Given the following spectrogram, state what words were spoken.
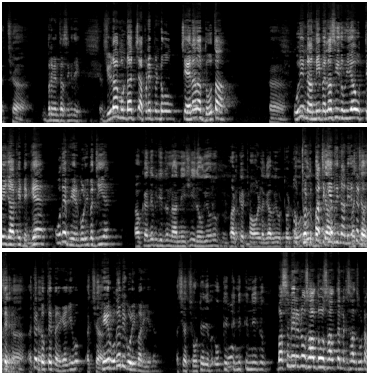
ਅੱਛਾ। ਬਲਵਿੰਦਰ ਸਿੰਘ ਦੇ। ਜਿਹੜਾ ਮੁੰਡਾ ਚ- ਆਪਣੇ ਪਿੰਡੋਂ ਚੈਲਾ ਦਾ ਦੋਤਾ ਹਾਂ। ਉਹਦੀ ਨਾਨੀ ਪਹਿਲਾਂ ਸ਼ਹੀਦ ਹੋਈ ਆ ਉੱਤੇ ਜਾ ਕੇ ਡਿੱਗਿਆ ਉਹਦੇ ਫੇਰ ਗੋਲੀ ਵੱਜੀ ਆ। ਆਹ ਕਹਿੰਦੇ ਵੀ ਜਦੋਂ ਨਾਨੀ ਸ਼ਹੀਦ ਹੋ ਗਈ ਉਹਨੂੰ ਫੜ ਕੇ ਠਾਉਣ ਲੱਗਾ ਵੀ ਉੱਠੋ ਉੱਠੋ। ਉੱਠ ਭੱਜ ਕੇ ਆਪਣੀ ਨਾਨੀ ਦੇ ਢਿੱਡ ਉੱਤੇ ਢਿੱਡ ਉੱਤੇ ਪੈ ਗਿਆ ਜੀ ਉਹ। ਅੱਛਾ। ਫੇਰ ਉਹਦੇ ਵੀ ਗੋਲੀ ਮਾਰੀ ਇਹਨਾਂ ਨੇ। ਅੱਛਾ ਛੋਟੇ ਜਿਹੇ ਉਹ ਕਿ- ਕਿੰਨੇ ਕਿੰਨੇ ਕੁ ਬਸ ਮੇਰੇ ਨਾਲ ਸਾਲ 2 ਸਾਲ 3 ਸਾਲ ਛੋਟਾ।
